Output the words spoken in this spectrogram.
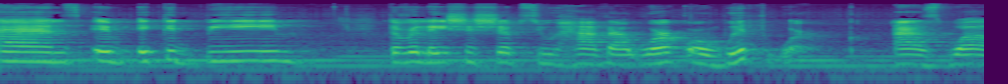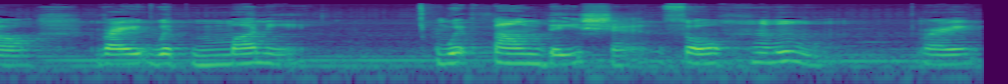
and it, it could be the relationships you have at work or with work as well, right? With money, with foundation, so home, right?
